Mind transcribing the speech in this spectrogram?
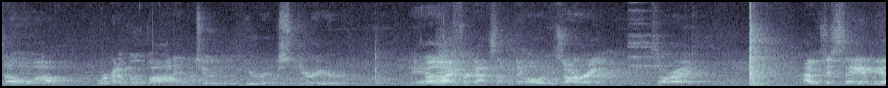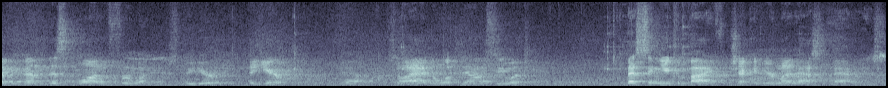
so so, um, we're gonna move on into your exterior. oh, I forgot something. Oh, sorry. It's all right. I was just saying, we haven't done this one for what, A year. a year? Yeah. So I had to look down and see what, best thing you can buy for checking your lead acid batteries.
